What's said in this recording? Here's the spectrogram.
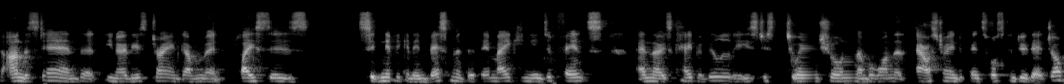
to understand that you know the Australian government places significant investment that they're making in defence and those capabilities just to ensure number one that our Australian Defence Force can do their job.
